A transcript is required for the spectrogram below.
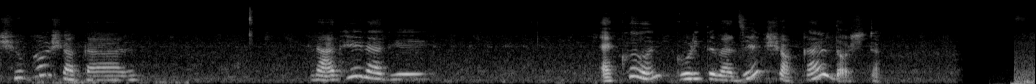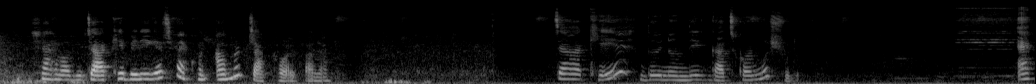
শুভ সকাল। রাধে রাধে। এখন ঘড়িতে বাজে সকাল দশটা। শাহবাবু চা খেয়ে বেরিয়ে গেছে এখন আমার চা খাওয়ার পালা। চা খেয়ে দৈনন্দিন কাজকর্ম শুরু। এক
